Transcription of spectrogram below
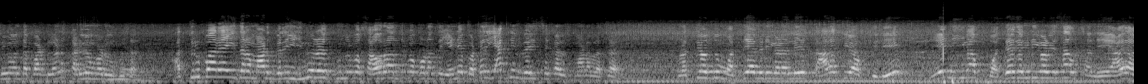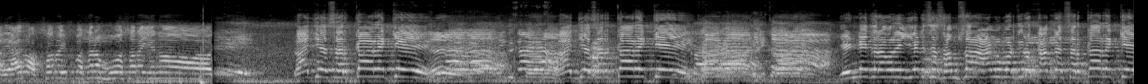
ಸಿಗುವಂಥ ಬಾಟ್ಲುಗಳನ್ನ ಕಡಿಮೆ ಮಾಡಬೇಕು ಸರ್. ಹತ್ತು ರೂಪಾಯಿ ಈ ಥರ ಮಾಡಿದ್ಮೇಲೆ ಇನ್ನೂರೈವತ್ತು ಮುನ್ನೂರು ರೂಪಾಯಿ ಸಾವಿರಾರು ರೂಪಾಯಿ ಕೊಡುವಂಥ ಎಣ್ಣೆ ಬಟ್ಟೆ ಯಾಕೆ ನೀವು ರೀಸೈಕಲ್ ಮಾಡಲ್ಲ ಸರ್? ಪ್ರತಿಯೊಂದು ಮದ್ಯ ಅಂಗಡಿಗಳಲ್ಲಿ ತಾಲೂಕಿ ಹಾಕ್ತೀವಿ. ಏನು ಈಗ ಮದ್ಯದ ಅಂಗಡಿಗಳಿಗೆ ಸಹ ಯಾರು ಹತ್ತು ಸಾವಿರ ಇಪ್ಪತ್ತು ಸಾವಿರ ಮೂವತ್ತು ಸಾವಿರ ಏನೋ ರಾಜ್ಯ ಸರ್ಕಾರಕ್ಕೆ! ರಾಜ್ಯ ಸರ್ಕಾರಕ್ಕೆ! ಎಣ್ಣೆ ದರವನ್ನು ಏರಿಸಿ ಸಂಸಾರ ಹಾಳು ಮಾಡ್ತಿರೋ ಕಾಂಗ್ರೆಸ್ ಸರ್ಕಾರಕ್ಕೆ!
